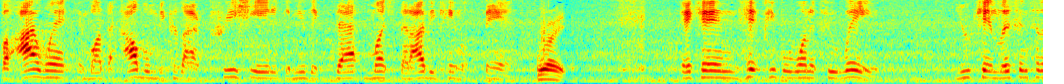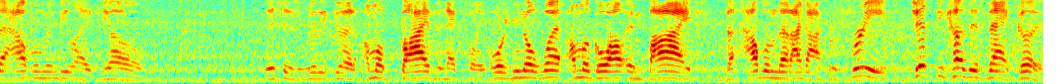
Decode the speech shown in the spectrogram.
But I went and bought the album because I appreciated the music that much that I became a fan. Right. It can hit people one or two ways. You can listen to the album and be like, yo, this is really good. I'm gonna buy the next one. Or you know what? I'm gonna go out and buy the album that I got for free just because it's that good.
